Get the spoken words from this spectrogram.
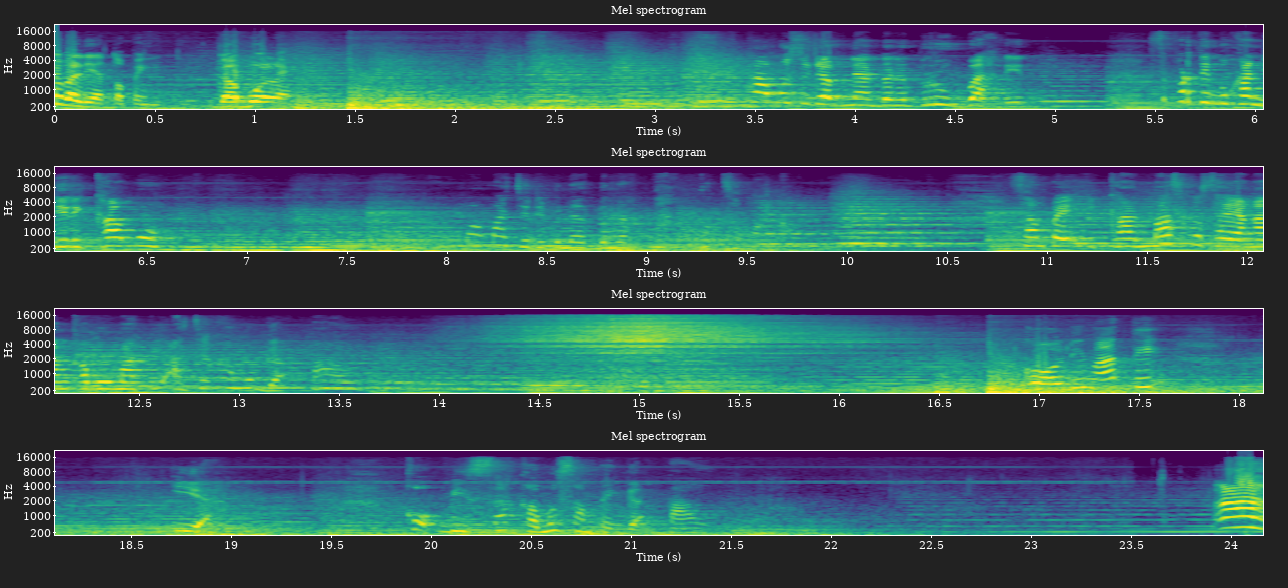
coba lihat topeng itu. Gak boleh. Kamu sudah benar-benar berubah, Lin. Seperti bukan diri kamu. Mama jadi benar-benar takut sama kamu. Sampai ikan mas kesayangan kamu mati aja kamu gak tahu. Goldie mati. Iya. Kok bisa kamu sampai gak tahu? Ah,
